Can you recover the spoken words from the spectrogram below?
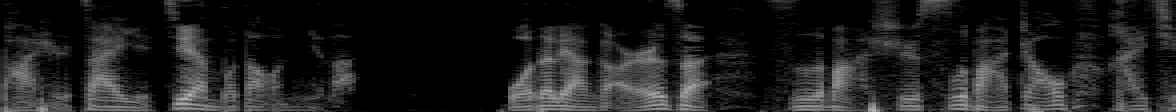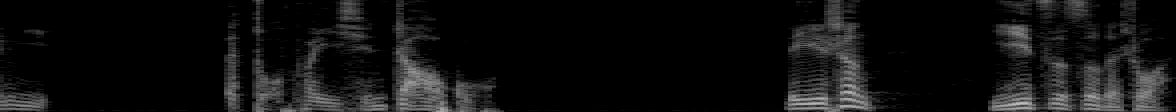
怕是再也见不到你了。我的两个儿子司马师、司马昭，还请你。”多费心照顾。李胜一字字的说：“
